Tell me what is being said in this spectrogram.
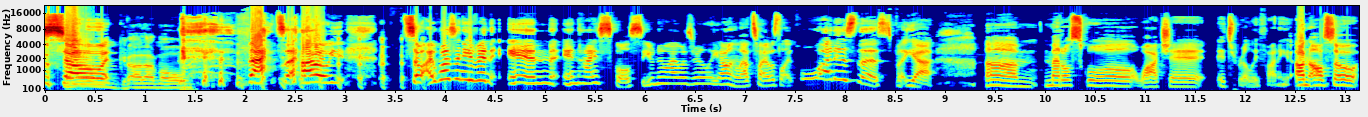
So oh God, I'm old. that's how. You, so I wasn't even in in high school, so you know I was really young. That's why I was like, "What is this?" But yeah, um, Metal Skool, watch it. It's really funny. And also,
